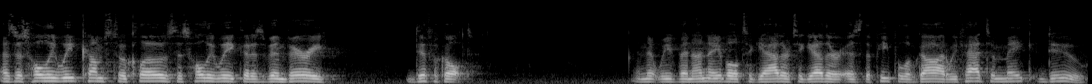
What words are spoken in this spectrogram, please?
As this Holy Week comes to a close, this Holy Week that has been very difficult, and that we've been unable to gather together as the people of God, we've had to make do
